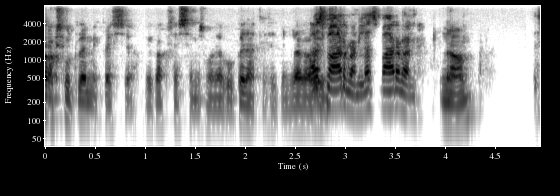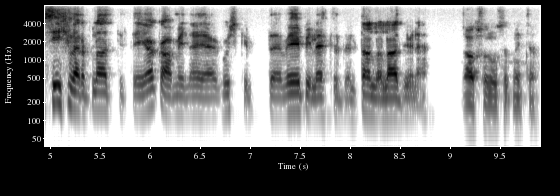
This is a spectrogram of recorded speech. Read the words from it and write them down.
kaks suurt lemmikasja või kaks asja, mis mul nagu kõnetasid mind väga. las ma arvan, las ma arvan no.. sihverplaatide jagamine ja kuskilt veebilehtedelt allalaadimine. absoluutselt mitte.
